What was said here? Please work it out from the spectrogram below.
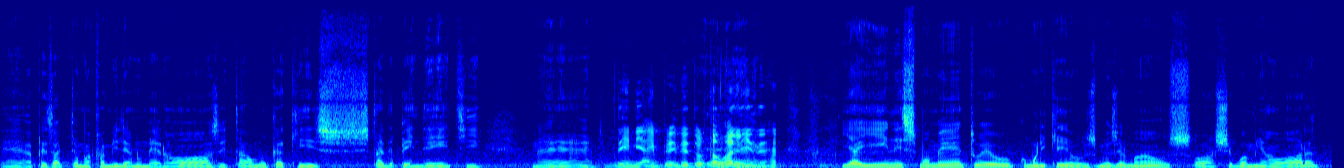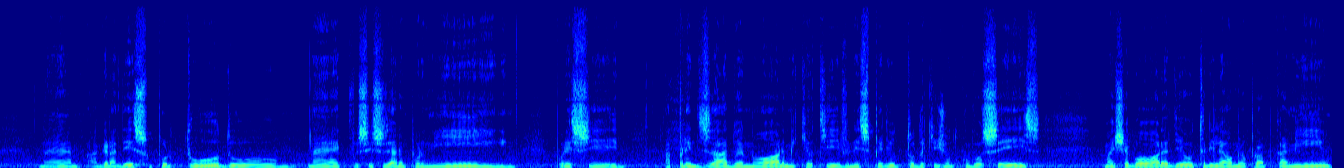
É, apesar de ter uma família numerosa e tal, nunca quis estar dependente, né? O DNA empreendedor estava é, ali, né? E aí, nesse momento, eu comuniquei aos meus irmãos, ó, chegou a minha hora, né? Agradeço por tudo, né, que vocês fizeram por mim, por esse aprendizado enorme que eu tive nesse período todo aqui junto com vocês. Mas chegou a hora de eu trilhar o meu próprio caminho.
